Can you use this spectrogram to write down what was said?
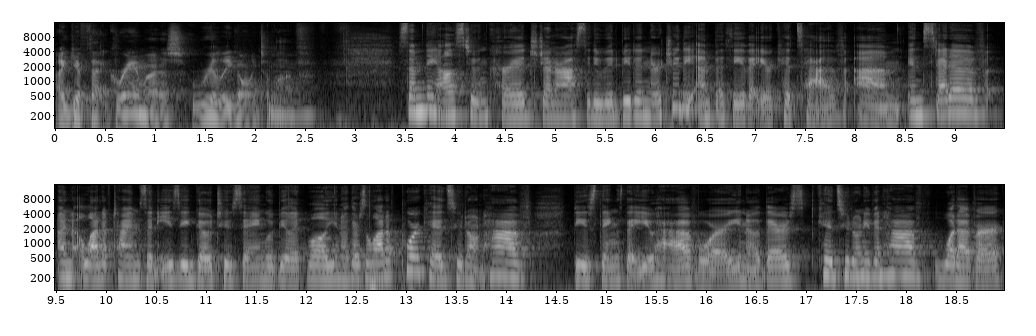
a gift that grandma's really going to love mm-hmm. Something else to encourage generosity would be to nurture the empathy that your kids have. Um, instead of, and a lot of times, an easy go to saying would be like, well, you know, there's a lot of poor kids who don't have these things that you have, or, you know, there's kids who don't even have whatever.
